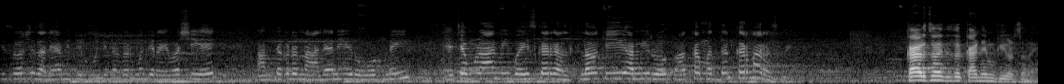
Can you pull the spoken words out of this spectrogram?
वीस वर्ष झाले आम्ही तिरुपती नगरमध्ये रहिवासी आहे. आमच्याकडं नाल्याने रोड नाही. याच्यामुळं आम्ही बहिष्कार घातला की आम्ही रो आता मतदान करणारच नाही. काय अडचण आहे तिथं? काय नेमकी अडचण आहे?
